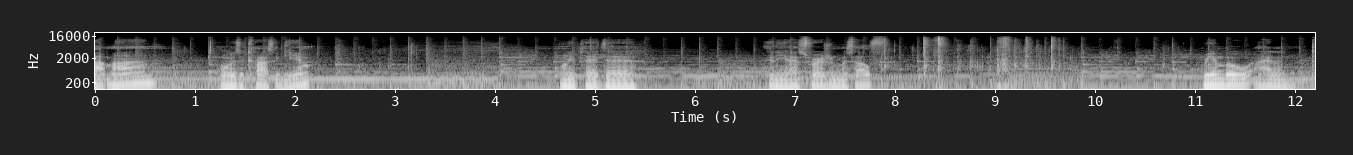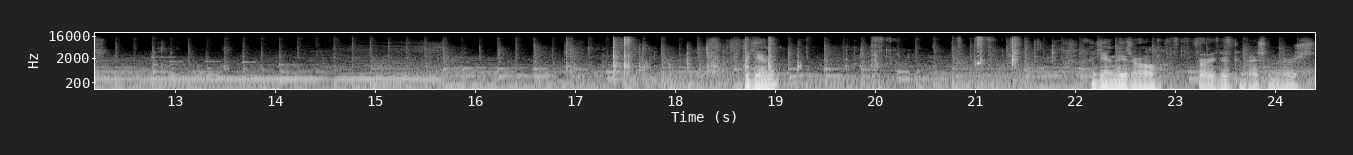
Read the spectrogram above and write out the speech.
Batman, always a classic game. Only played the NES version myself. Rainbow Island. Again, again, these are all very good condition. There's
